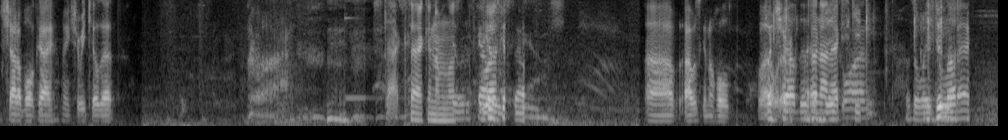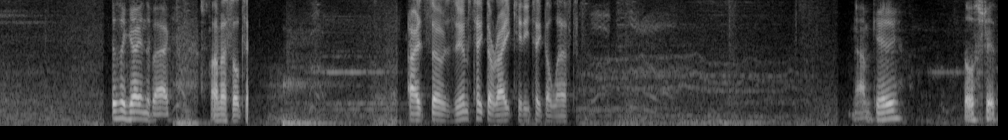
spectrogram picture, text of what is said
Shadow Bolt guy. Make sure we kill that. Stack. Stacking, I'm Kill lost. this guy. Let's go. Uh, I was gonna hold. Well, Watch whatever. out, there's I don't a know, big execute. one. That was a waste of doing the lust. There's a guy in the back. I'm SLT. Alright, so Zooms take the right, Kitty take the left. Nah, I'm kidding. Those shit.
